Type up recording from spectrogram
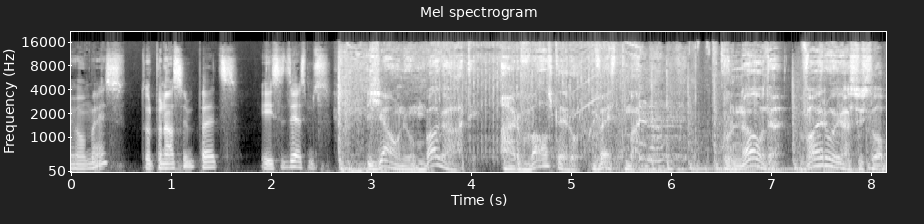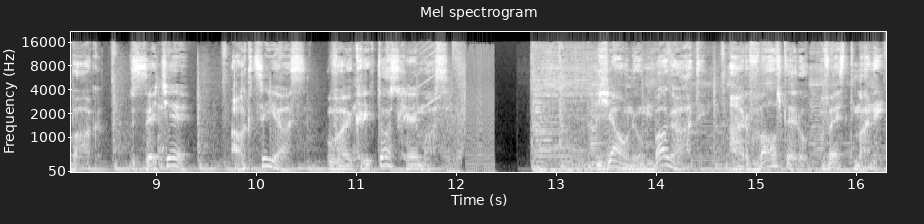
jo mēs turpināsim pēc īsa dziesmas. Jauni un bagāti ar Walteru Vestmanu, kur nauda vairojās vislabāk - zeķē, akcijās vai kripto schēmās. Jauni un bagāti ar Walteru Vestmani.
